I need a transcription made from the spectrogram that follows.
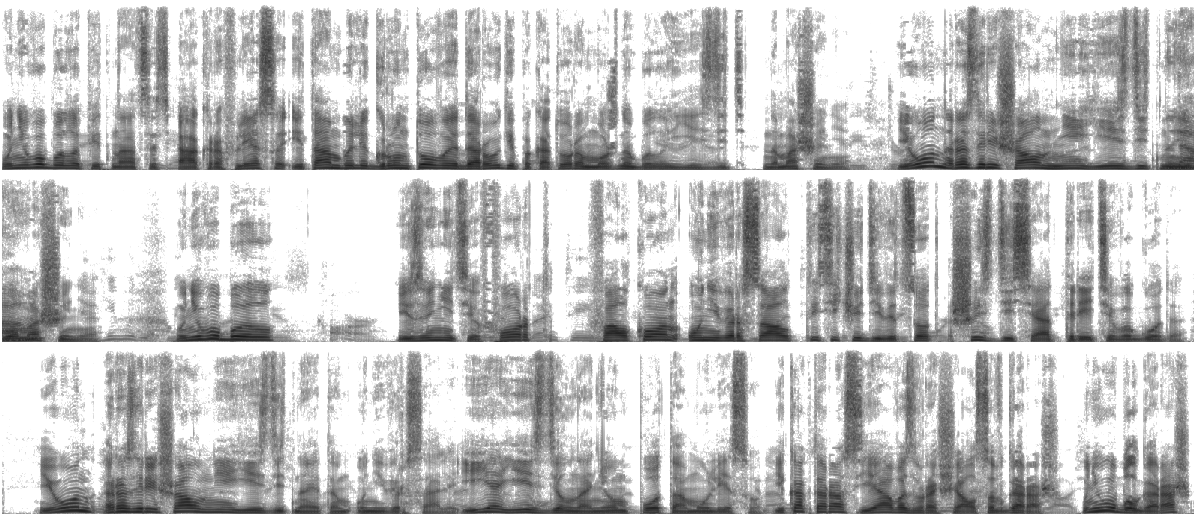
у него было 15 акров леса, и там были грунтовые дороги, по которым можно было ездить на машине. И он разрешал мне ездить на Да. его машине. У него был, извините, Ford Falcon Универсал 1963 года. И он разрешал мне ездить на этом универсале. И я ездил на нем по тому лесу. И как-то раз я возвращался в гараж. У него был гараж,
